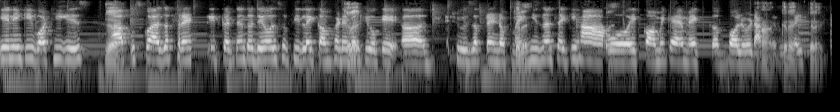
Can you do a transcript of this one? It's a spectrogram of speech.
ये नहीं कि व्हाट ही इज़ या आप उसको एज अ फ्रेंड ट्रीट करते हैं तो they also feel like comfortable कि okay she is a friend of mine he is not like कि हाँ वो एक कॉमिक है मैं एक बॉलीवुड हाँ actor correct correct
